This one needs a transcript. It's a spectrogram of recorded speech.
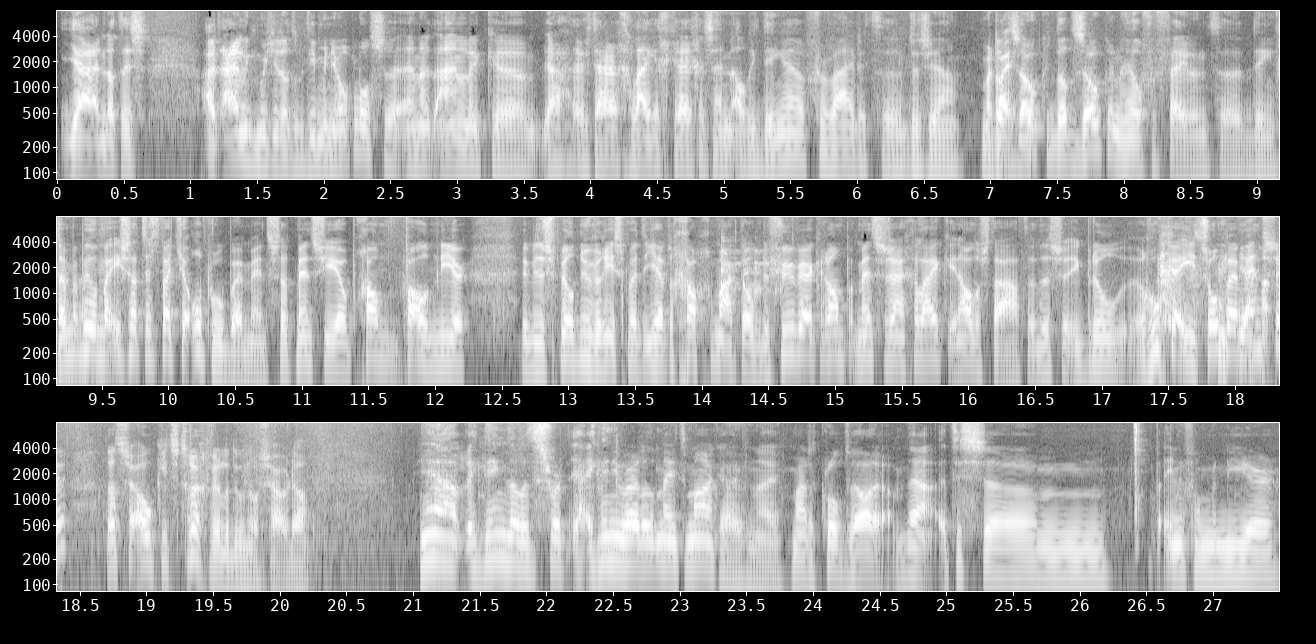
ja, en dat is... Uiteindelijk moet je dat op die manier oplossen. En uiteindelijk eh, ja, heeft hij gelijk gekregen en zijn al die dingen verwijderd. eh, dus ja. Maar dat, is, ook, dat is ook een heel vervelend eh, ding. Nee, maar, bedoel, maar is dat is wat je oproept bij mensen? Dat mensen je op een bepaalde manier... Er speelt nu weer iets met... Je hebt een grap gemaakt over de vuurwerkramp. Mensen zijn gelijk in alle staten. Dus ik bedoel, roep jij iets op bij Ja. mensen... dat ze ook iets terug willen doen of zo dan? Ja, ik denk dat het een soort. Ja, ik weet niet waar dat mee te maken heeft, nee. Maar dat klopt wel, ja. Ja, het is ehm, op een of andere manier.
